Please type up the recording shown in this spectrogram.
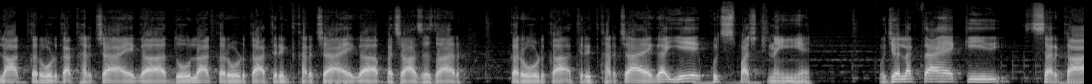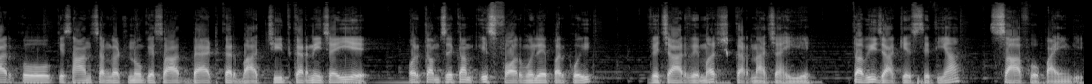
लाख करोड़ का खर्चा आएगा, दो लाख करोड़ का अतिरिक्त खर्चा आएगा, पचास हज़ार करोड़ का अतिरिक्त खर्चा आएगा, ये कुछ स्पष्ट नहीं है। मुझे लगता है कि सरकार को, किसान संगठनों के साथ बैठकर बातचीत करनी चाहिए। और कम से कम इस फॉर्मूले पर कोई विचार विमर्श करना चाहिए, तभी जाके स्थितियाँ साफ़ हो पाएँगी।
